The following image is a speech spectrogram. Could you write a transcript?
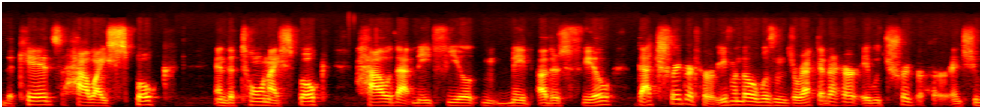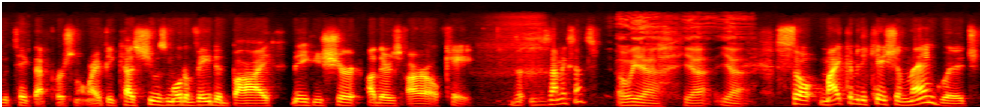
the kids, how I spoke and the tone I spoke, how that made feel made others feel. That triggered her, even though it wasn't directed at her. It would trigger her, and she would take that personal, right? Because she was motivated by making sure others are okay. Does does that make sense? Oh yeah. Yeah. Yeah. So my communication language,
